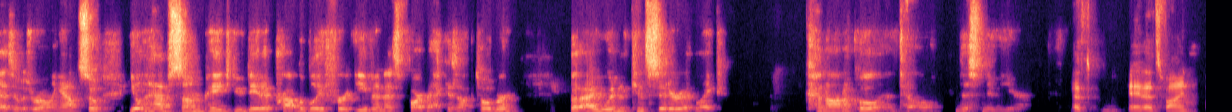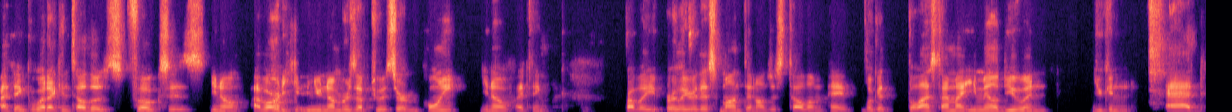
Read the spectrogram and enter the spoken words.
as it was rolling out. So you'll have some page view data probably for even as far back as October, but I wouldn't consider it like canonical until this new year. That's, hey, that's fine. I think what I can tell those folks is, you know, I've already given you numbers up to a certain point, you know, I think probably earlier this month and I'll just tell them, hey, look at the last time I emailed you and you can add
